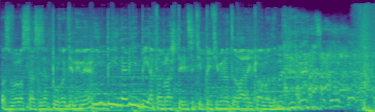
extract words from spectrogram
ozvalo se asi za půl hodiny, nelíbí, nelíbí a tam byla 45 minutová reklama.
